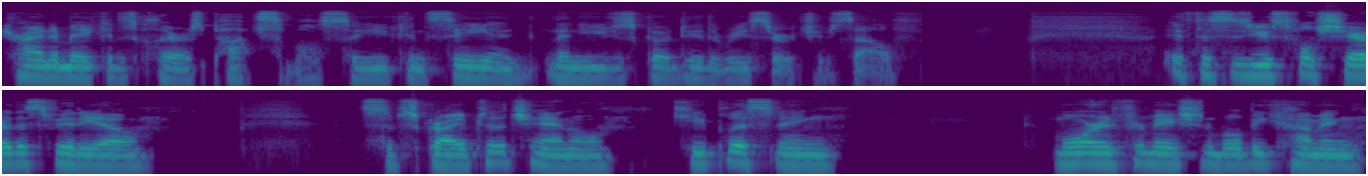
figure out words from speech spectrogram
trying to make it as clear as possible so you can see and then you just go do the research yourself. If this is useful, share this video, subscribe to the channel, keep listening, more information will be coming.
